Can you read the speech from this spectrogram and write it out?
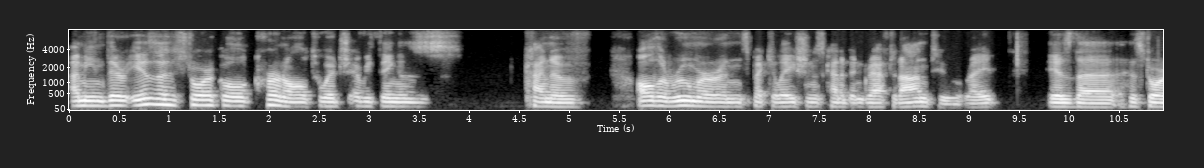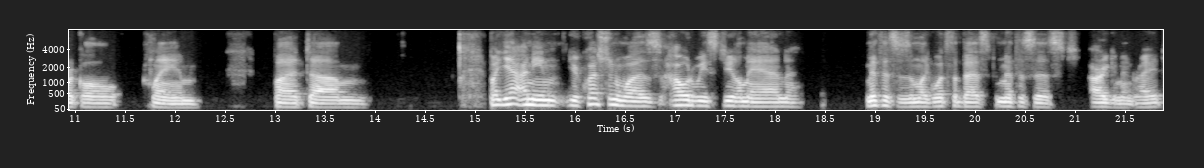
I mean, there is a historical kernel to which everything is kind of, all the rumor and speculation has kind of been grafted onto, right? Is the historical claim. But, um, but yeah, I mean, your question was how would we steel man mythicism? Like, what's the best mythicist argument, right?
